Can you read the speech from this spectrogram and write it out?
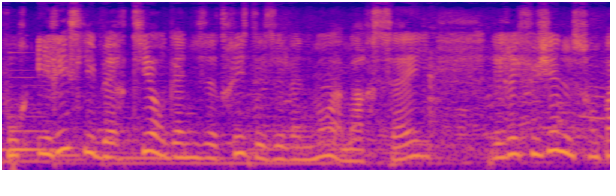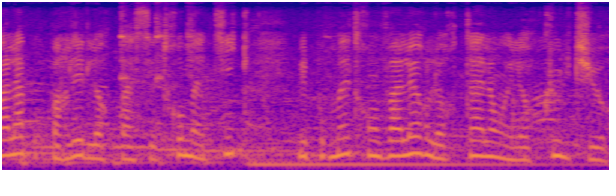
Pour Iris Liberty, organisatrice des événements à Marseille, les réfugiés ne sont pas là pour parler de leur passé traumatique, mais pour mettre en valeur leur talent et leur culture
